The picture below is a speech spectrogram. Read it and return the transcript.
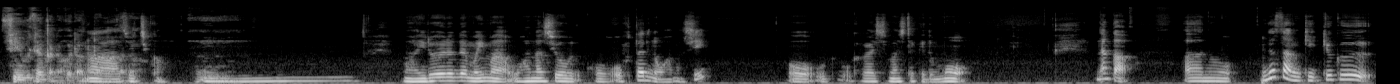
心不全かなんかだったのかな。ああ、そっちか。う。うんん。まあ、いろいろでも今お話を、こう、お二人のお話をおお伺いしましたけども、なんか、あの、皆さん結局、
